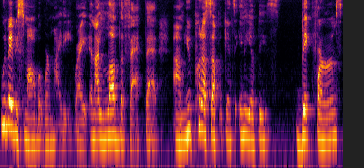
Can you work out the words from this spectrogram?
we may be small, but we're mighty, right? And I love the fact that um, you put us up against any of these big firms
